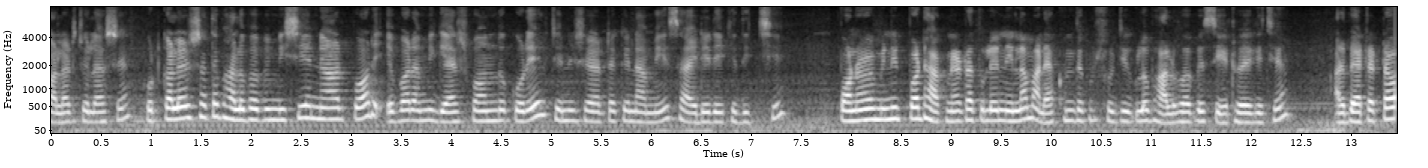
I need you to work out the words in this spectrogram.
কালার চলে আসে। ফুড কালারের সাথে ভালোভাবে মিশিয়ে নেওয়ার পর এবার আমি গ্যাস বন্ধ করে চিনি সেরাটাকে নামিয়ে সাইডে রেখে দিচ্ছি। পনেরো মিনিট পর ঢাকনাটা তুলে নিলাম আর এখন দেখুন সুজিগুলো ভালোভাবে সেট হয়ে গেছে। আর ব্যাটারটাও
